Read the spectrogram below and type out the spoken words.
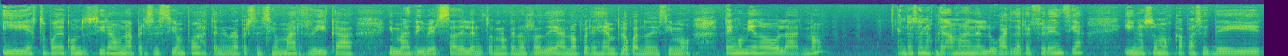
y esto puede conducir a una percepción, pues a tener una percepción más rica y más diversa del entorno que nos rodea, ¿no? Por ejemplo, cuando decimos, tengo miedo a volar, ¿no? Entonces nos quedamos en el lugar de referencia y no somos capaces de ir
